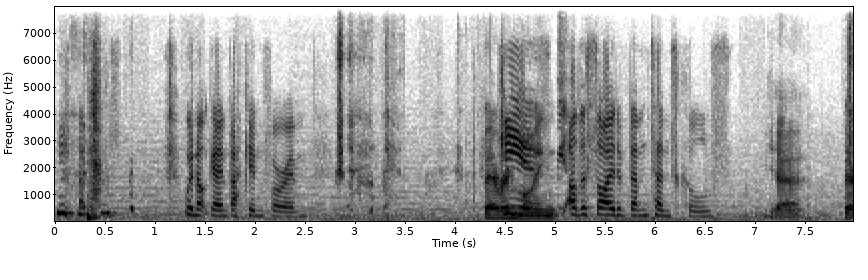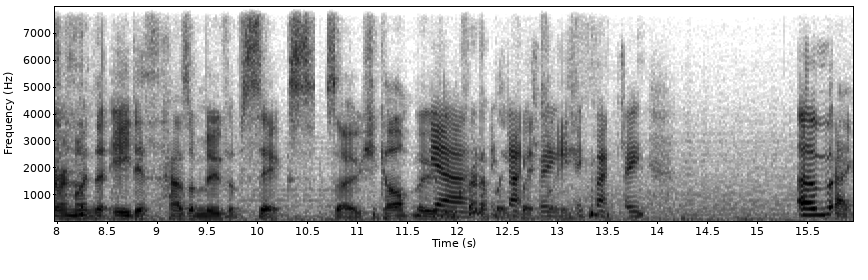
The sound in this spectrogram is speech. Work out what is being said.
We're not going back in for him. Bear he in is mind, the other side of them tentacles. yeah. Bear in mind that Edith has a move of six, so she can't move yeah, incredibly exactly, quickly. Exactly. Um, Okay.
